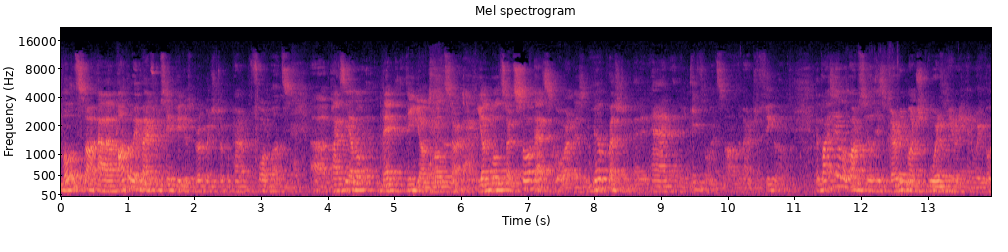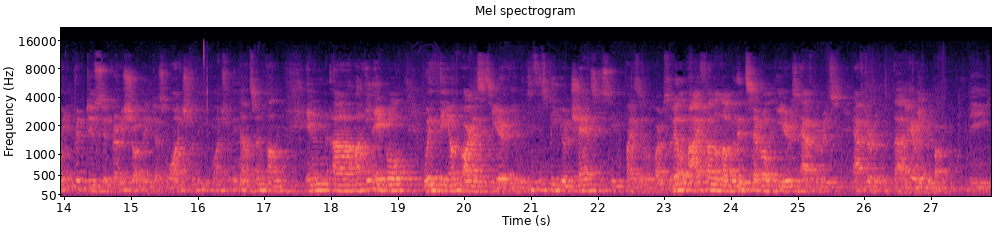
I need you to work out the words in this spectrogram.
Mozart, uh, on the way back from St. Petersburg, which took about four months, uh, Paisiello met the young Mozart. Young Mozart saw that score, and there's no question that it had an influence on the Marriage of Figaro. The Paisiello Barcel is very much worth hearing, and we're going to produce it very shortly. Just watch the, watch the announcement on, in, uh, in April with the young artists here. This is be your chance to see Paisiello Barcelona. I fell in love with it several years afterwards, after uh, hearing the, the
